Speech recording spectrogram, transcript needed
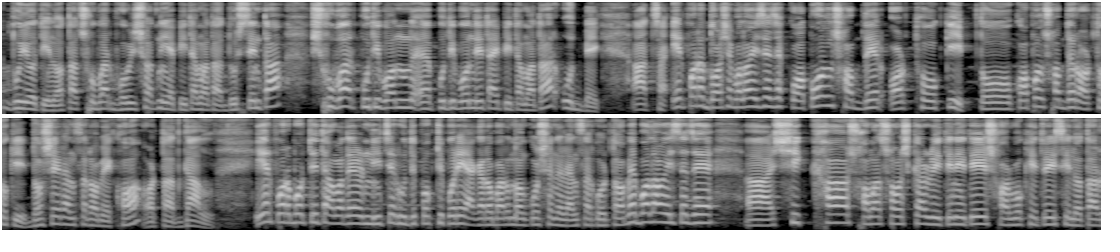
দুই ও তিন, অর্থাৎ শুভার ভবিষ্যৎ নিয়ে পিতামাতার দুশ্চিন্তা, শুভার প্রতিবন্ধ প্রতিবন্ধিতায় পিতামাতার উদ্বেগ। আচ্ছা এরপরে দশে বলা হয়েছে যে কপল শব্দের অর্থ কি? তো কপল শব্দের অর্থ কি? দশের অ্যান্সার হবে খ, অর্থাৎ গাল। এর পরবর্তীতে আমাদের নিচের উদ্দীপকটি পরে এগারো বারো নং কোশ্চেনের অ্যান্সার করতে হবে। বলা হয়েছে যে শিক্ষা, সমাজ সংস্কার, রীতিনীতি সর্বক্ষেত্রেই ছিল তার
